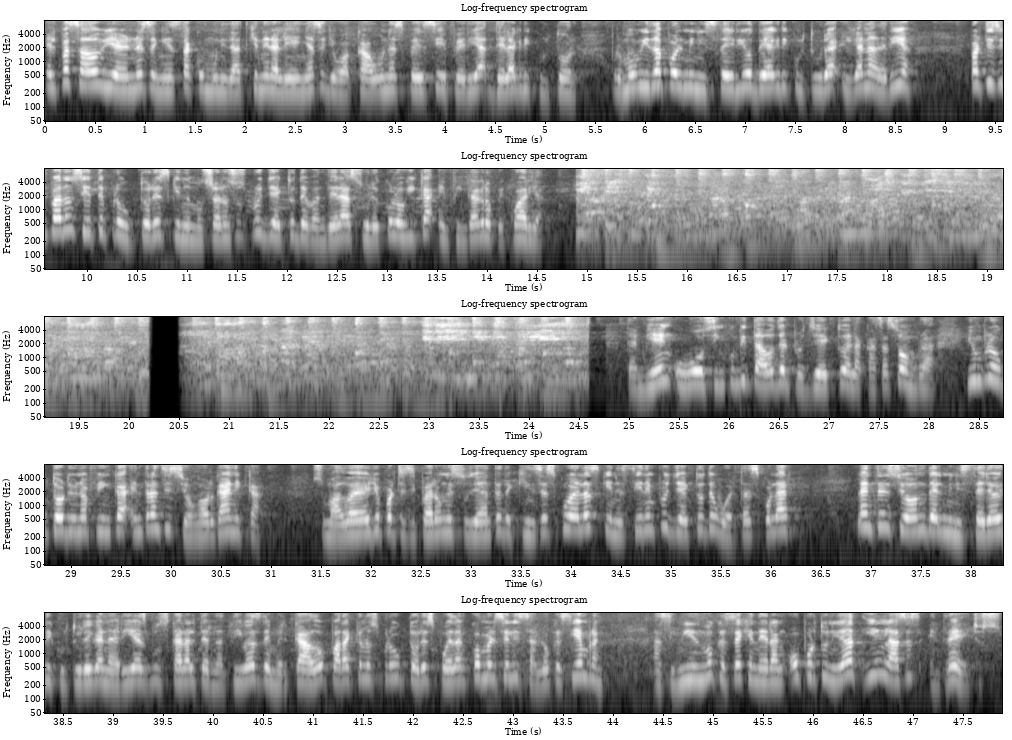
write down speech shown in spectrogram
El pasado viernes en esta comunidad generaleña se llevó a cabo una especie de feria del agricultor, promovida por el Ministerio de Agricultura y Ganadería. Participaron siete productores quienes mostraron sus proyectos de bandera azul ecológica en finca agropecuaria. También hubo cinco invitados del proyecto de la Casa Sombra y un productor de una finca en transición orgánica. Sumado a ello participaron estudiantes de 15 escuelas quienes tienen proyectos de huerta escolar. La intención del Ministerio de Agricultura y Ganadería es buscar alternativas de mercado para que los productores puedan comercializar lo que siembran, asimismo que se generan oportunidad y enlaces entre ellos.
